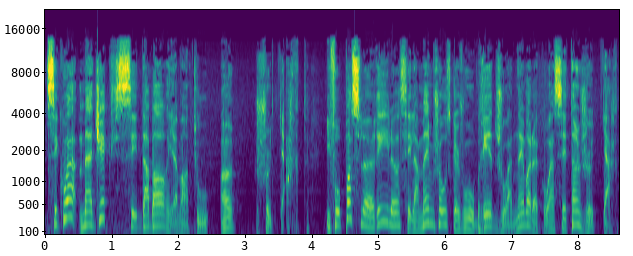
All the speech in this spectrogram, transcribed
c'est quoi? Magic, c'est d'abord et avant tout un jeu de cartes. Il faut pas se leurrer, là. C'est la même chose que jouer au bridge ou à n'importe quoi. C'est un jeu de cartes.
